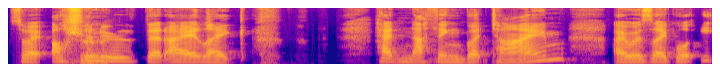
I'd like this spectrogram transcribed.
So I also sure. knew that I like had nothing but time. I was like, well, e-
